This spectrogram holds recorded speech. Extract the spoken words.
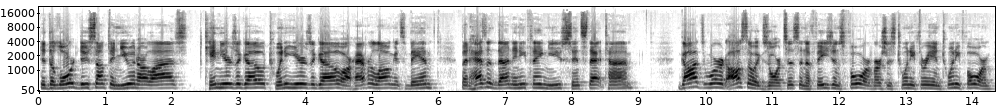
Did the Lord do something new in our lives 10 years ago, 20 years ago, or however long it's been, but hasn't done anything new since that time? God's Word also exhorts us in Ephesians 4, verses 23 and 24,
